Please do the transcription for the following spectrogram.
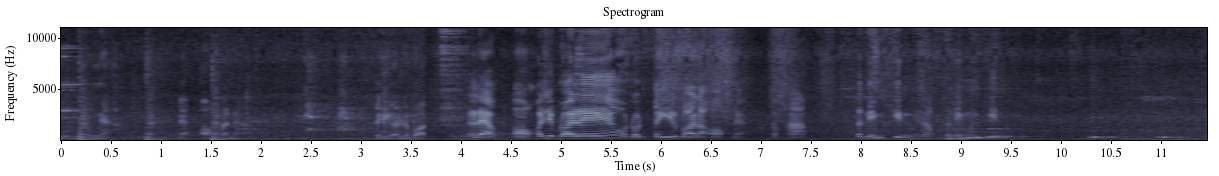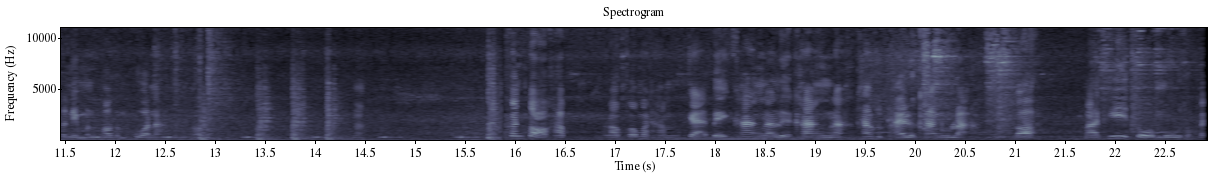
หมุนตรงเนี้ยเนี่ยออกแล้วเนี่ย ตีไว้เรียบร้อยแล้วออกมาเรียบร้อยแล้วโดนตีเรียบร้อยแล้วออกเนี่ย สภาพสนิมกินครับ สนิมมันกิน สนิมมันพอสมควรนะเนาะกันต่อครับ เราก็มาทำแกะเบรกข้างแล้วเหลือข้างนะข้างสุดท้ายเหลือข้างนู้นละ ก็มาที่ตัวมูสเป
